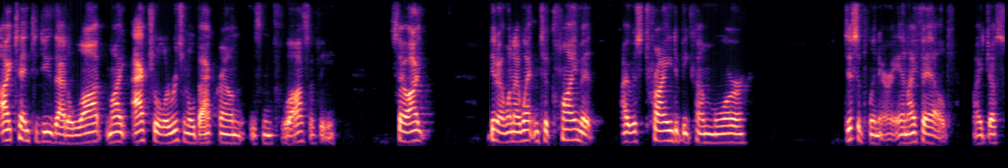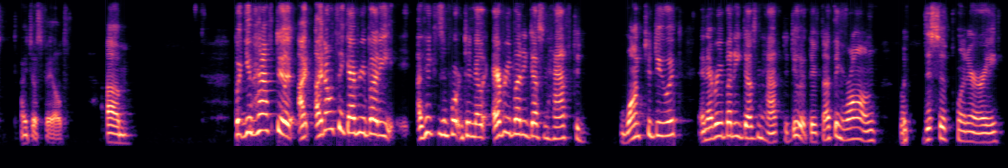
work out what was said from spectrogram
I tend to do that a lot. My actual original background is in philosophy. So I, you know, when I went into climate, I was trying to become more disciplinary and I failed. I just, I just failed. Um, but you have to, I, I don't think everybody, I think it's important to know everybody doesn't have to want to do it and everybody doesn't have to do it. There's nothing wrong with disciplinary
